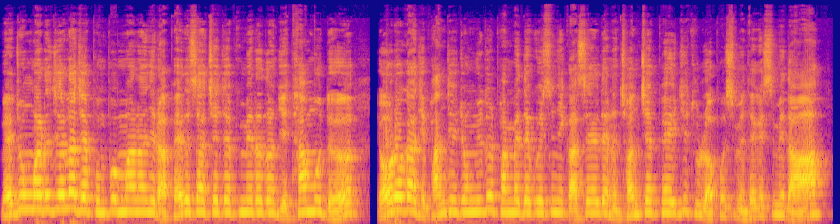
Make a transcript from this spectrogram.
메종 마르젤라 제품뿐만 아니라 베르사체 제품이라든지 타무드 여러가지 반지 종류들 판매되고 있으니까 세일되는 전체 페이지 둘러보시면 되겠습니다.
